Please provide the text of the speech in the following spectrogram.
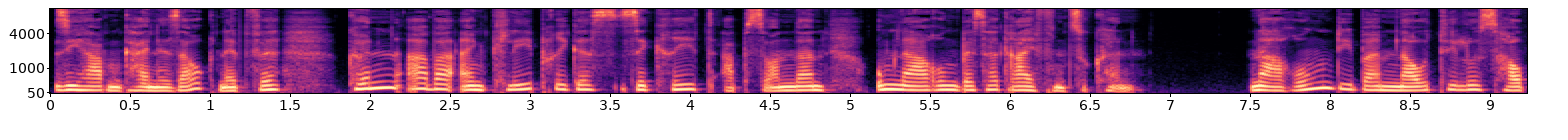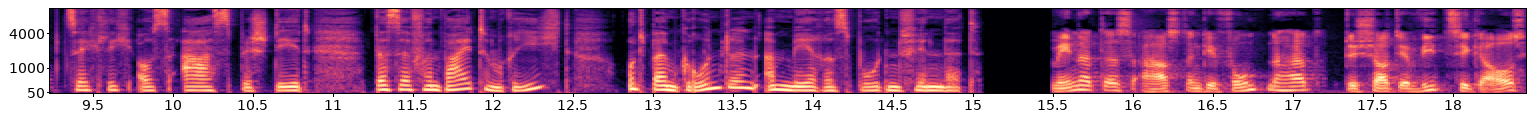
Sie haben keine Saugnäpfe, können aber ein klebriges Sekret absondern, um Nahrung besser greifen zu können. Nahrung, die beim Nautilus hauptsächlich aus Aas besteht, das er von weitem riecht und beim Grundeln am Meeresboden findet. Wenn er das Aas dann gefunden hat, das schaut ja witzig aus,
